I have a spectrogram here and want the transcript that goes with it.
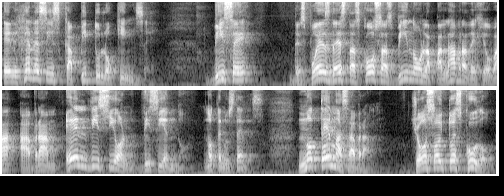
en Génesis capítulo 15. Dice, después de estas cosas vino la palabra de Jehová a Abraham en visión diciendo, Noten ustedes, no temas, Abraham, yo soy tu escudo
